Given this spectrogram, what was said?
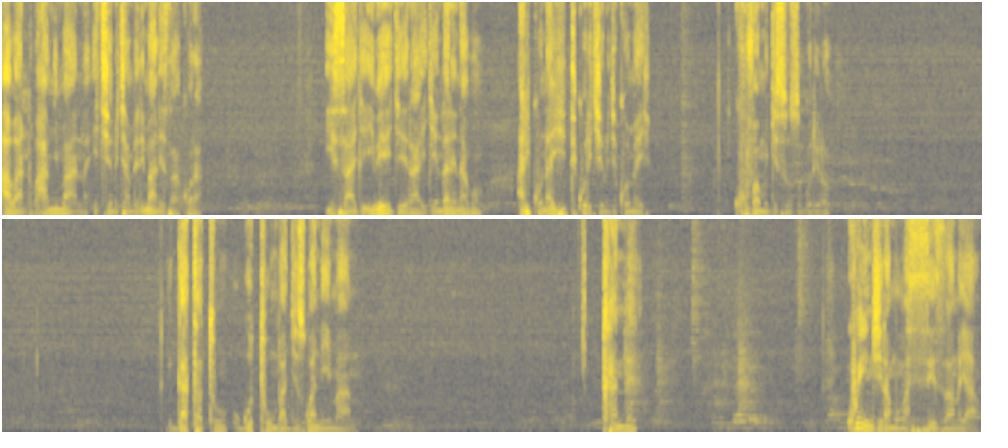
Abantu bahamya imana ikintu cya mbere imana izakora izajya ibegera igendane nabo ariko na yo ihita ikora ikintu gikomeye. Kuva mu gisuzuguriro. Gatatu gutumbagizwa n'imana. Kane kwinjira mu masezerano yawe.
